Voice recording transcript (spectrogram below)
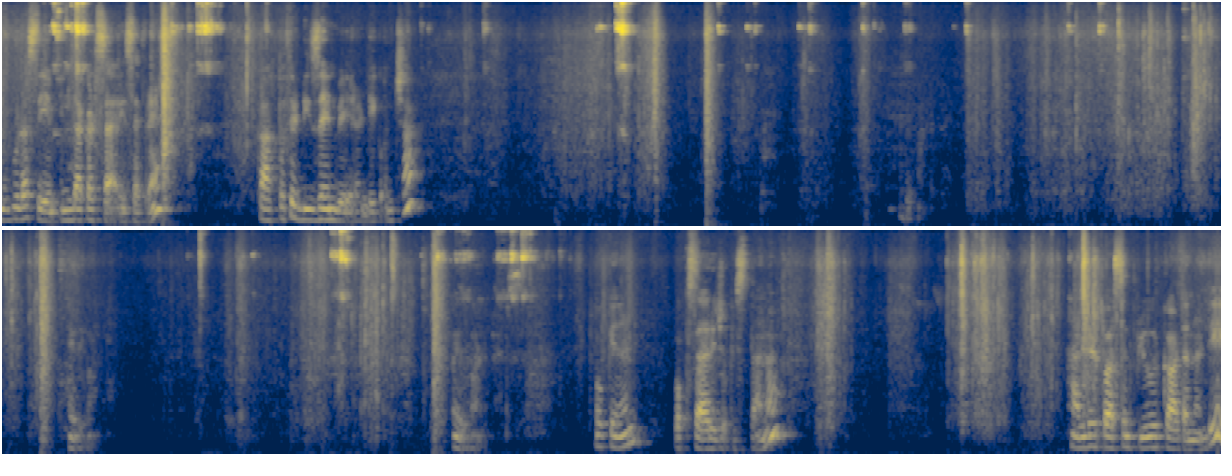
ఇది కూడా సేమ్. ఇందాక శారీసే ఫ్రెండ్స్. కాకపోతే డిజైన్ వేరండి కొంచెం ఇదిగోండి ఇదిగోండి ఫ్రెండ్స్ ఓకేనండి? ఒకసారి చూపిస్తాను. హండ్రెడ్ పర్సెంట్ ప్యూర్ కాటన్ అండి.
